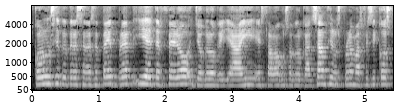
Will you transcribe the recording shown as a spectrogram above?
con un 7-3 en ese tiebreak. Y el tercero, yo creo que ya ahí estaba acusando el cansancio, los problemas físicos.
